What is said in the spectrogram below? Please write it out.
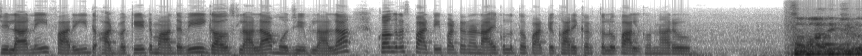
Jilani Farid advocate Madhavi Ghouse Lala Mujeeb Lala Congress party పట్టణ నాయకులతో పాటు కార్యకర్తలు పాల్గొన్నారు. సభాధ్యక్షుడు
